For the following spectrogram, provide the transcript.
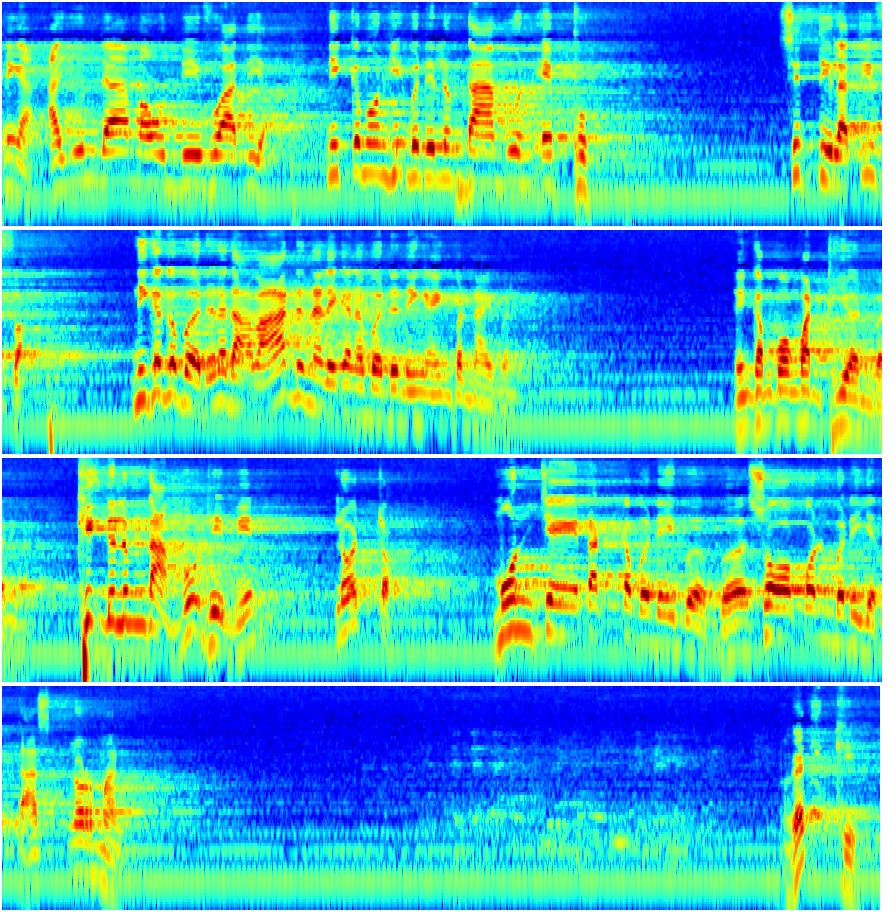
ni kan? Ayunda Maudi Fuadia. Ni kemon ki berdalam tabun epuh. Siti Latifah. Ni kagak berada tak ada nalikan berada ni yang pernah pernah. Ning kampung Padian bani. Ki dalam tabu dimin locok. Mun cetak ke bebe, sokon bedai yetas normal. Maka iki.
